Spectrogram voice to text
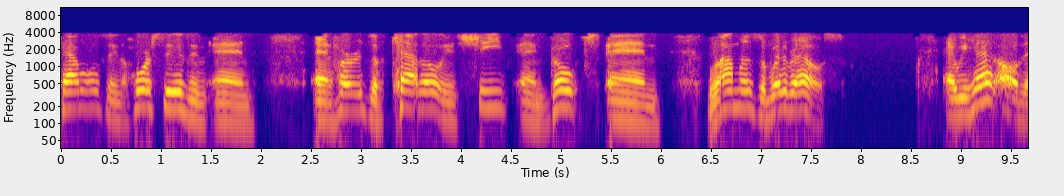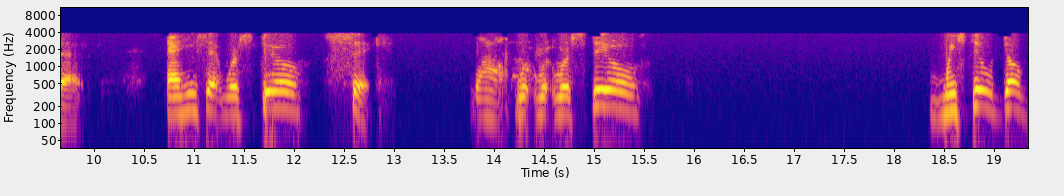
camels and horses and, and and herds of cattle and sheep and goats and llamas or whatever else. And we had all that. And he said, we're still sick. Wow. We're, we're still, we still don't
